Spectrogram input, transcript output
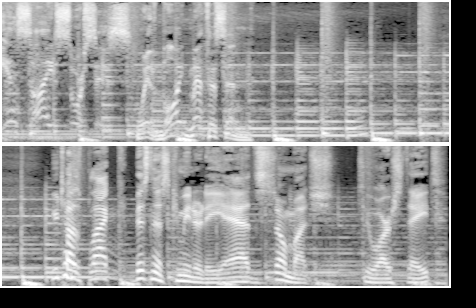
Inside Sources with Boyd Matheson. Utah's black business community adds so much to our state.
